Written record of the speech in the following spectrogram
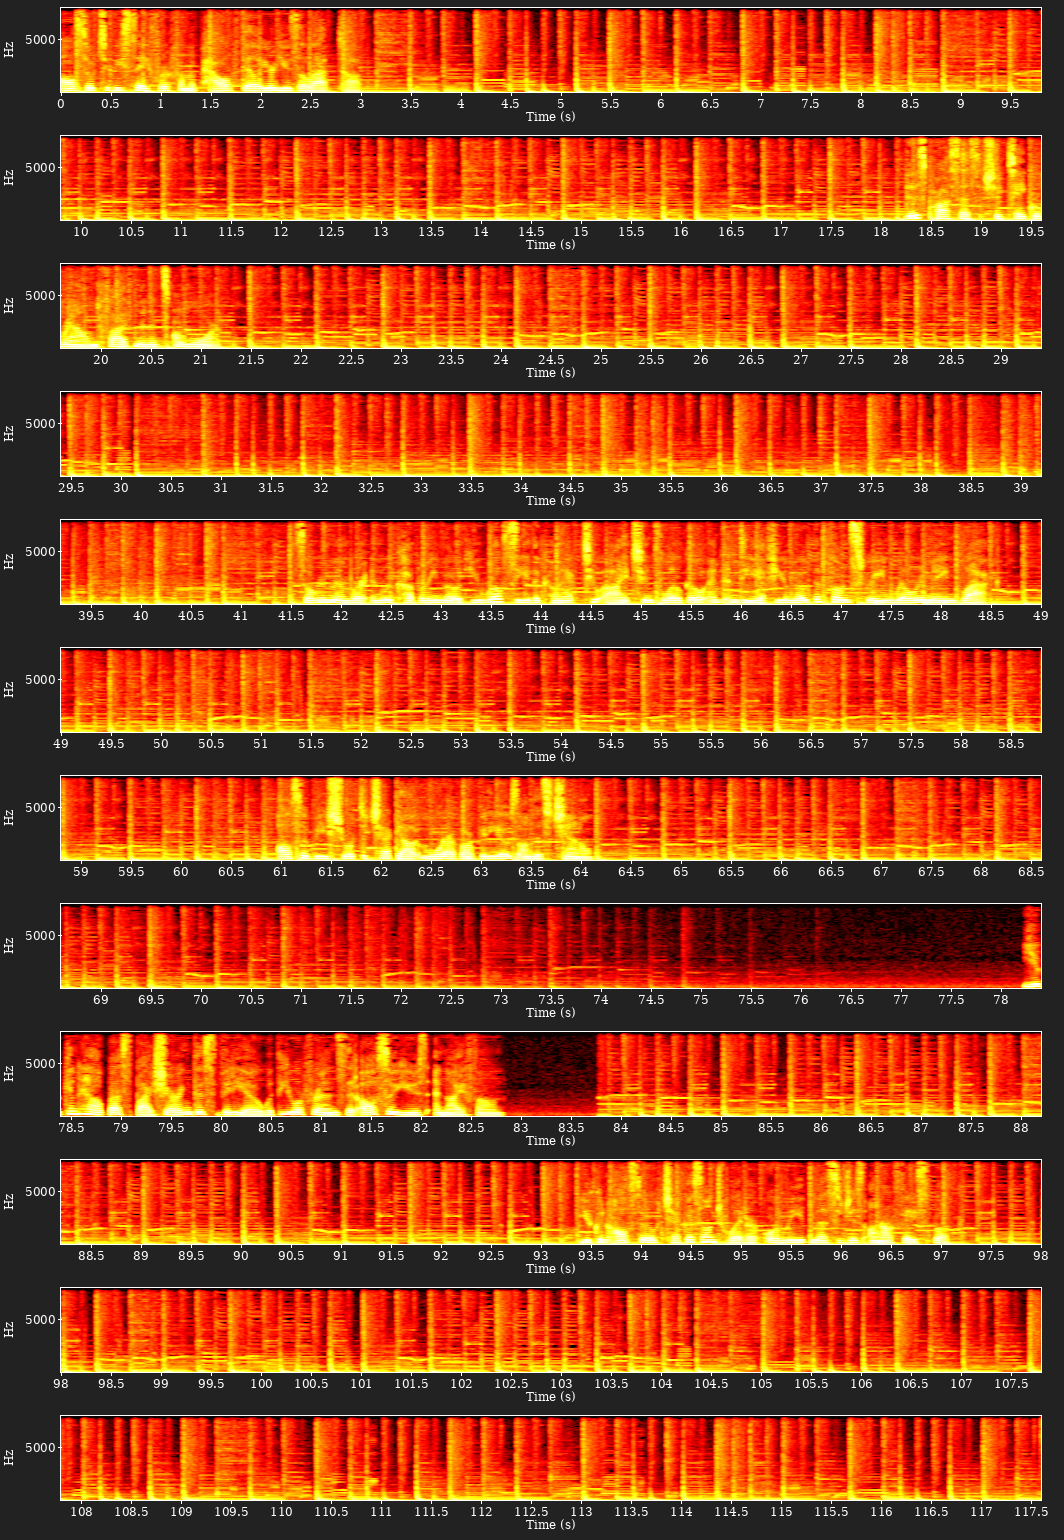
Also to be safer from a power failure use a laptop. This process should take around 5 minutes or more. So remember in recovery mode you will see the connect to iTunes logo and in DFU mode the phone screen will remain black. Also be sure to check out more of our videos on this channel. You can help us by sharing this video with your friends that also use an iPhone. You can also check us on Twitter or leave messages on our Facebook.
